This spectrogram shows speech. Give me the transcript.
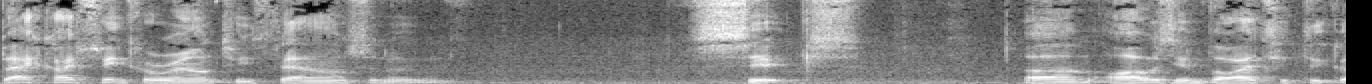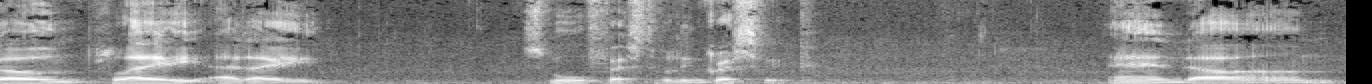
back, I think, around 2006, um, I was invited to go and play at a small festival in Gressvik. And um,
